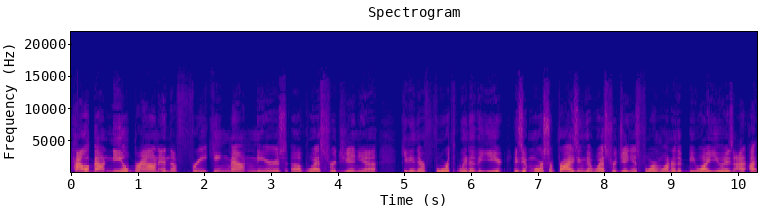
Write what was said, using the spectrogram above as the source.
How about Neal Brown and the freaking Mountaineers of West Virginia getting their fourth win of the year? Is it more surprising that West Virginia's four and one or that BYU is? I, I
